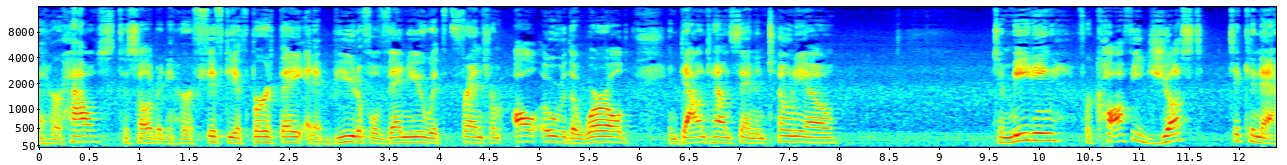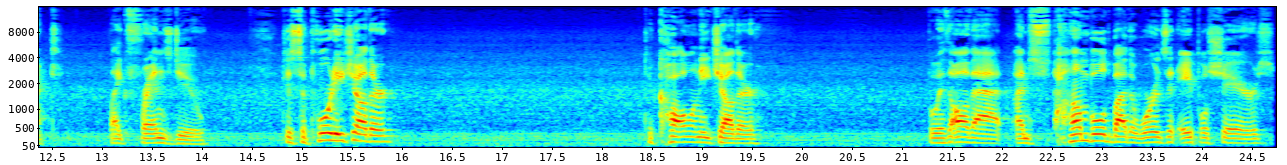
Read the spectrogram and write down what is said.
at her house to celebrating her 50th birthday at a beautiful venue with friends from all over the world in downtown San Antonio, to meeting for coffee just to connect like friends do, to support each other, to call on each other. But with all that, I'm humbled by the words that April shares.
